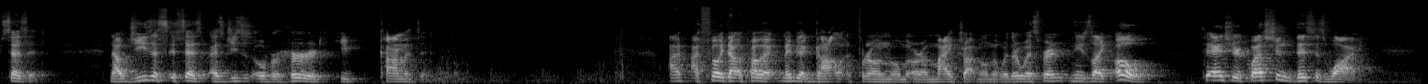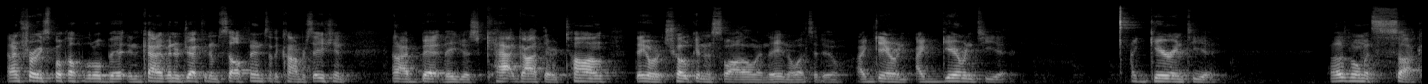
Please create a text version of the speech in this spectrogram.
says it. Now, Jesus, it says, as Jesus overheard, he commented. I, I feel like that was probably maybe a gauntlet thrown moment or a mic drop moment where they're whispering. And he's like, oh, to answer your question, this is why. And I'm sure he spoke up a little bit and kind of interjected himself into the conversation. And I bet they just cat got their tongue. They were choking and swallowing. They didn't know what to do. I guarantee, I guarantee it. I guarantee it. those moments suck.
